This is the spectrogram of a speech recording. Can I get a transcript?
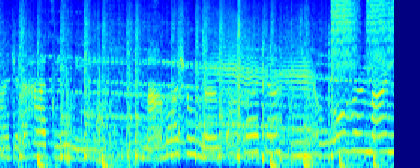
買着個蝦子麵。媽媽沖涼，爸爸耕田，由我去買麵。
